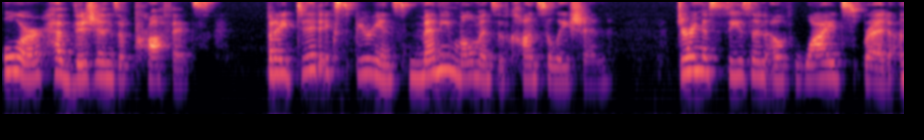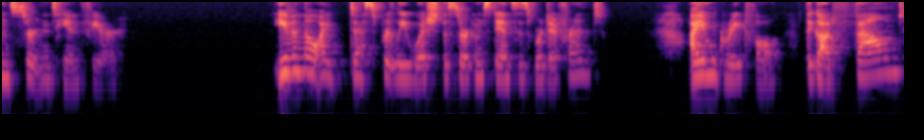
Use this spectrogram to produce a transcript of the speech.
or have visions of prophets, but I did experience many moments of consolation during a season of widespread uncertainty and fear. Even though I desperately wish the circumstances were different, I am grateful that God found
